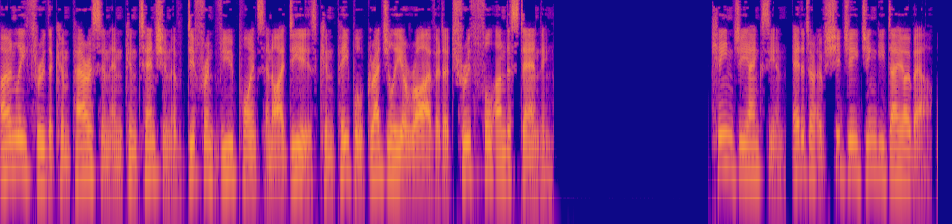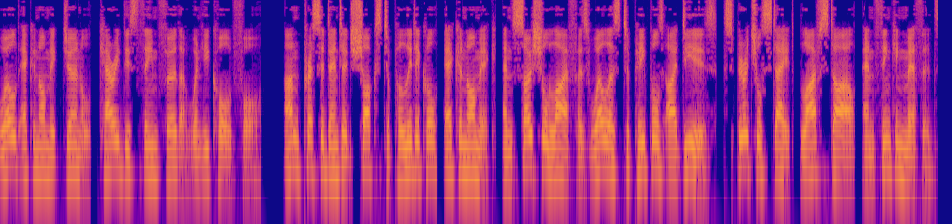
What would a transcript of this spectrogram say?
"...only through the comparison and contention of different viewpoints and ideas can people gradually arrive at a truthful understanding." Qin Jiangxian, editor of Shijie Jingji Daobao World Economic Journal, carried this theme further when he called for unprecedented shocks to political, economic, and social life as well as to people's ideas, spiritual state, lifestyle, and thinking methods."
